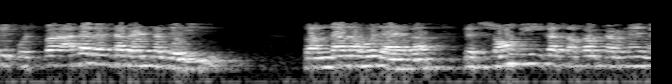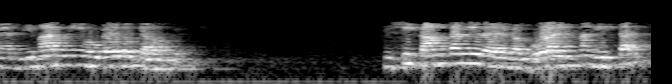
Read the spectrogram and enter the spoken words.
کی پشت پر آدھا گھنٹہ بیٹھ کر دے دیجیے تو اندازہ ہو جائے گا کہ سو میل کا سفر کرنے میں بیمار نہیں ہو گئے تو کیا ہوں گے کسی کام کا نہیں رہے گا، گھوڑا اتنا گھیچتا ہے۔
